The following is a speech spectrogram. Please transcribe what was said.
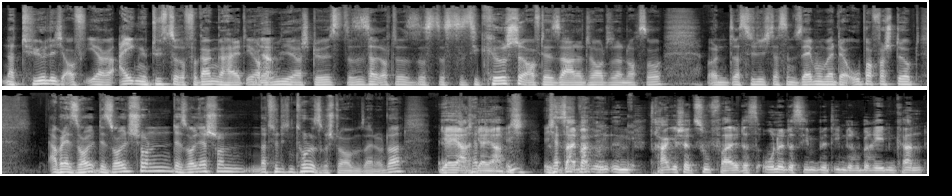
natürlich auf ihre eigene düstere Vergangenheit ihrer Ja. Familie stößt. Das ist halt auch das, das, das, das ist die Kirsche auf der Sahnetorte dann noch so. Und dass natürlich, dass im selben Moment der Opa verstirbt. Aber der soll, der soll schon, der soll ja schon natürlich ein Todes gestorben sein, oder? Ja, ja, ich hab, ja, ja. Ich, ich das ist einfach ein, ein tragischer Zufall, dass ohne, dass sie mit ihm darüber reden kann,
